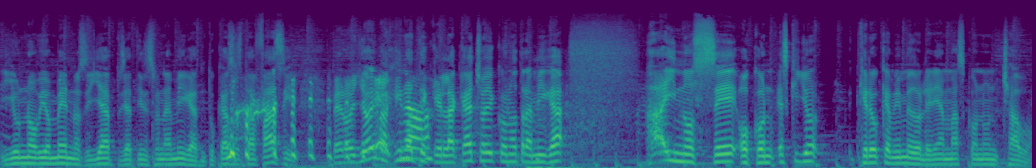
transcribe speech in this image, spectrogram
y un novio menos y ya, pues ya tienes una amiga, en tu caso está fácil, pero yo imagínate No. que la cacho ahí con otra amiga, ay, no sé, o con, es que yo creo que a mí me dolería más con un chavo,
